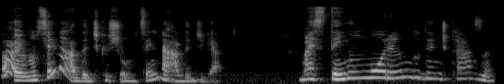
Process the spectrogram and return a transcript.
Ah, eu não sei nada de cachorro, não sei nada de gato. Mas tem um morando dentro de casa.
